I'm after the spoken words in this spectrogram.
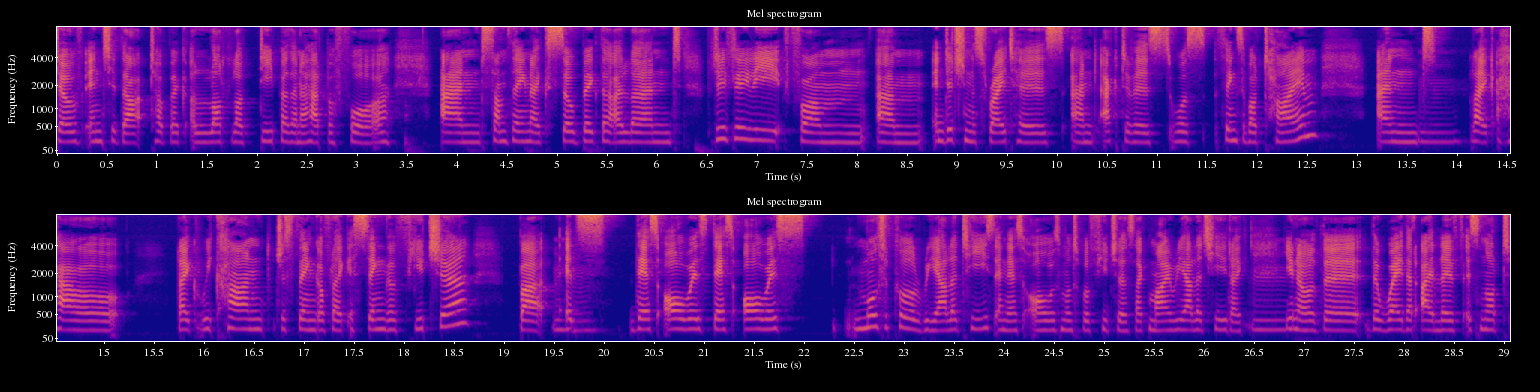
dove into that topic a lot, lot deeper than I had before. And something like so big that I learned, particularly from um indigenous writers and activists, was things about time and mm. like how like we can't just think of like a single future but mm-hmm. it's there's always there's always multiple realities and there's always multiple futures. Like my reality like you mm. know the the way that i live is not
